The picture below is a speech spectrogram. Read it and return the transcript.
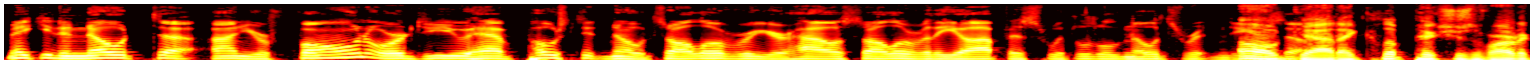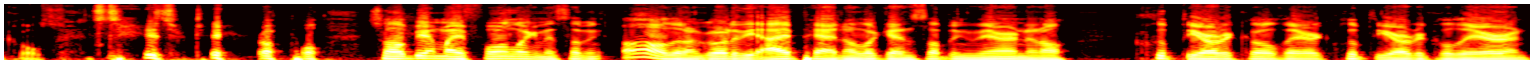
making a note uh, on your phone, or do you have post-it notes all over your house, all over the office with little notes written? oh yourself? God, I clip pictures of articles. It's, it's terrible. So I'll be on my phone looking at something. Oh, then I'll go to the iPad and I'll look at something there, and then I'll clip the article there, clip the article there, and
